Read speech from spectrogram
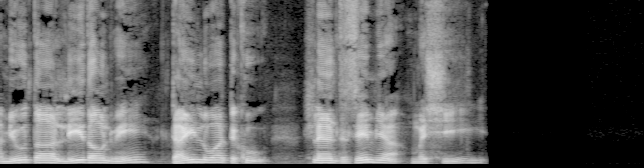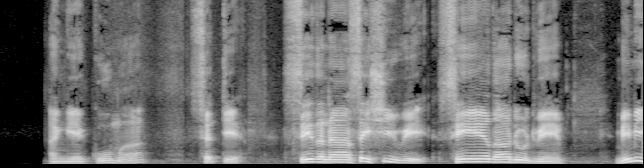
အမျိုးသားလေးသောင်းတွင်ဒိုင်းလွှားတစ်ခုလှန်တစင်းမျှမရှိအငယ်ကူမှ7 စေတနာစိတ်ရှိ၍ဆင်းရဲသားတို့တွင်မိမိ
